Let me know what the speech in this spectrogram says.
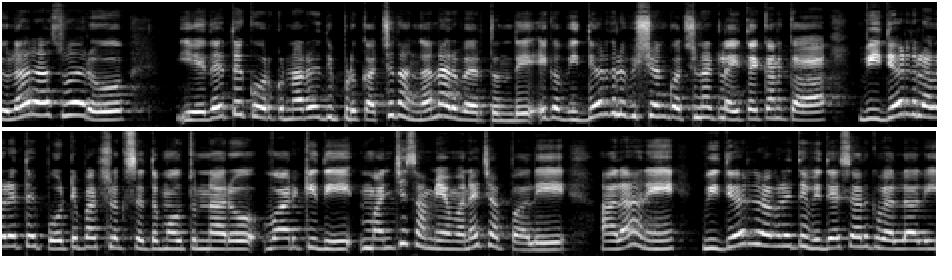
తులారాశి వారు ఏదైతే కోరుకున్నారో ఇది ఇప్పుడు ఖచ్చితంగా నెరవేరుతుంది. ఇక విద్యార్థుల విషయానికి వచ్చినట్లయితే కనుక విద్యార్థులు ఎవరైతే పోటీ పరీక్షలకు సిద్ధమవుతున్నారో వారికి ఇది మంచి సమయం అనే చెప్పాలి. అలానే విద్యార్థులు ఎవరైతే విదేశాలకు వెళ్ళాలి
